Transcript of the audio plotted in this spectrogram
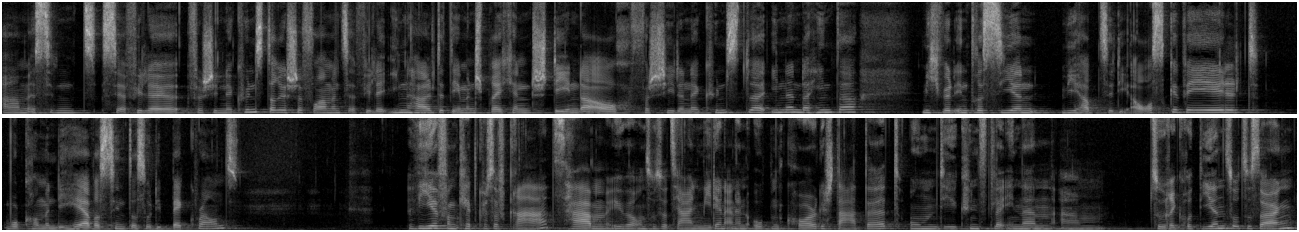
Ähm, es sind sehr viele verschiedene künstlerische Formen, sehr viele Inhalte, dementsprechend stehen da auch verschiedene KünstlerInnen dahinter. Mich würde interessieren, wie habt ihr die ausgewählt? Wo kommen die her? Was sind da so die Backgrounds? Wir von Catcross of Graz haben über unsere sozialen Medien einen Open Call gestartet, um die KünstlerInnen ähm, zu rekrutieren sozusagen.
